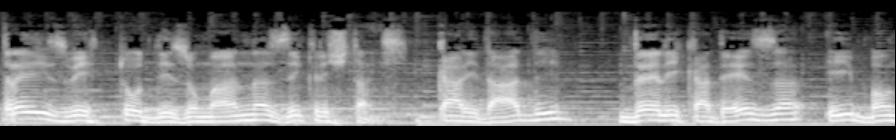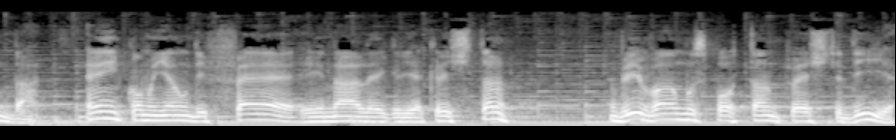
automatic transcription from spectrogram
três virtudes humanas e cristãs: caridade, delicadeza e bondade. Em comunhão de fé e na alegria cristã, vivamos, portanto, este dia.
